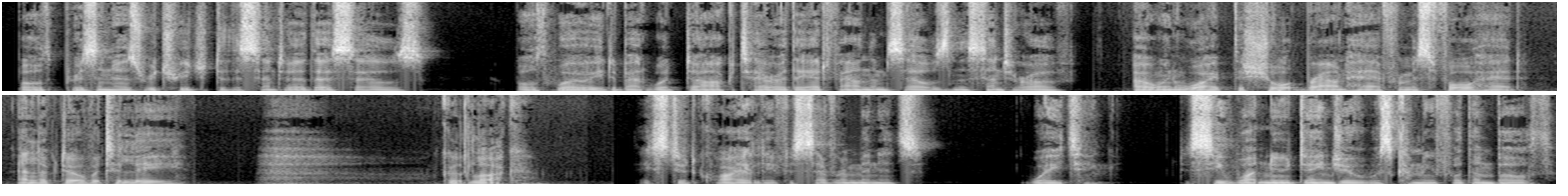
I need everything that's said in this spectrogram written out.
Both prisoners retreated to the center of their cells, both worried about what dark terror they had found themselves in the center of. Owen wiped the short brown hair from his forehead and looked over to Lee. Good luck. They stood quietly for several minutes, waiting to see what new danger was coming for them both.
